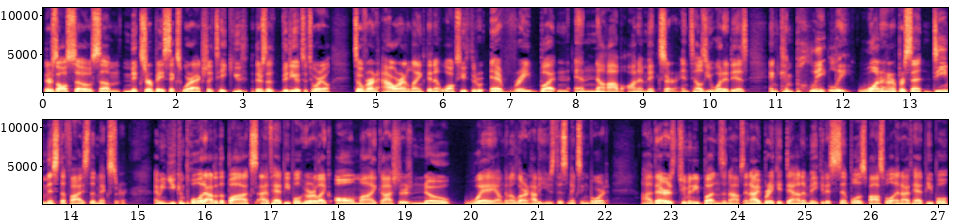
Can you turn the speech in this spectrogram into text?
There's also some mixer basics where I actually take you, there's a video tutorial. It's over an hour in length and it walks you through every button and knob on a mixer and tells you what it is and completely 100% demystifies the mixer. I mean, you can pull it out of the box. I've had people who are like, oh my gosh, there's no way I'm going to learn how to use this mixing board. Uh, there's too many buttons and knobs, and I break it down and make it as simple as possible. And I've had people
